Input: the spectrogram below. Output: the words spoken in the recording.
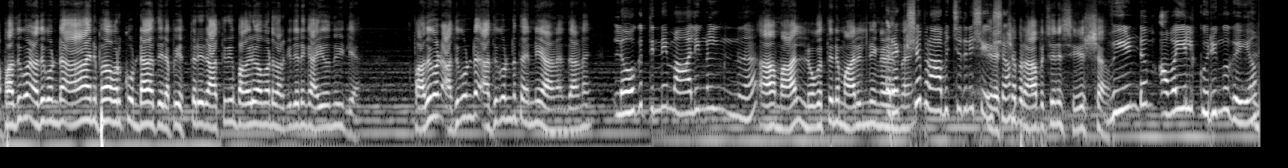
അപ്പോൾ അതുകൊണ്ട് അതുകൊണ്ട് ആ അനുഭവം അവർക്ക് ഉണ്ടാകത്തില്ല. അപ്പോൾ എത്ര രാത്രിയും പകലും അവരുടെ തർക്കിച്ചതിനും കാര്യമൊന്നുമില്ല. അപ്പോൾ അതുകൊണ്ട് അതുകൊണ്ട് അതുകൊണ്ട് തന്നെയാണ് എന്താണ് ലോകത്തിന്റെ മാലിന്യങ്ങളിൽ നിന്ന് ആ മാൽ ലോകത്തിന്റെ മാലിന്യങ്ങളിൽ നിന്ന് രക്ഷ പ്രാപിച്ചതിന് ശേഷം രക്ഷ പ്രാപിച്ചതിന് ശേഷം വീണ്ടും അവയിൽ കുരുങ്ങുകയും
